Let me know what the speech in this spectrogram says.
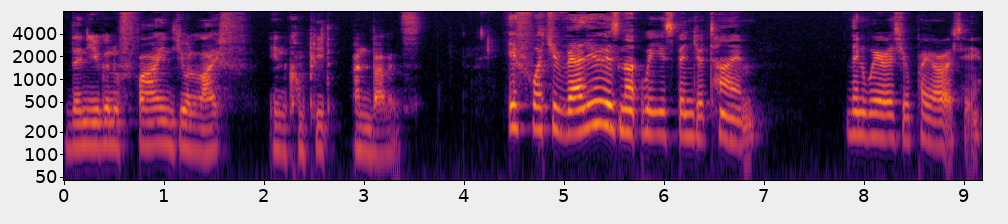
then you're going to find your life in complete unbalance. If what you value is not where you spend your time, then where is your priority?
